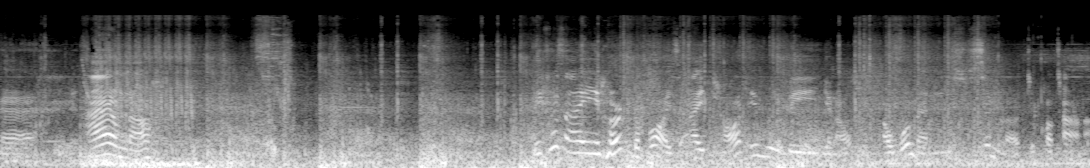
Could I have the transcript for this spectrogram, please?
Uh, I don't know. Because I heard the voice, I thought it would be, you know, a woman similar to Cortana.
